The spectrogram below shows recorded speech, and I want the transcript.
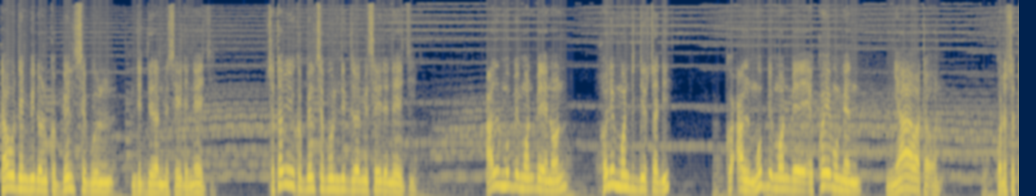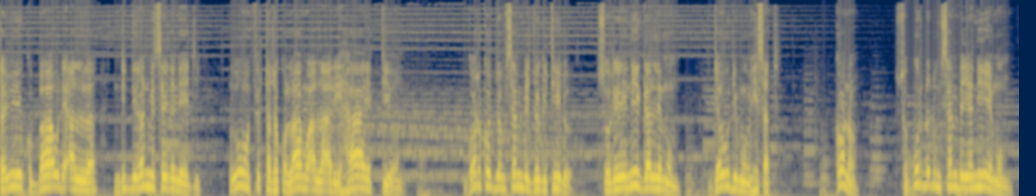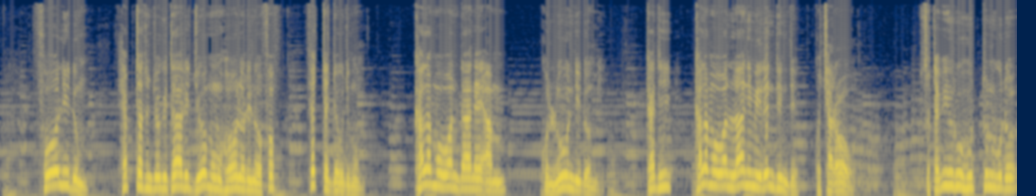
tawde mbiɗon ko belsebul diddiranmi seyɗeneji so tawi ko belsebul diddiranmi seyɗeneji almuɓɓe mon ɓe noon holi mondidirta ɗi ko almuɓɓe mon ɓe e koye mumen ñaawata on. Kono so tawi ko baawɗe allah diddiranmi seyɗeneji ɗum firtata ko laamu allah ari haa yetti on. Gorko jom sembe jogitiiɗo so reeni galle mum jawdi mum hisat. Kono so ɓurɗo ɗum sembe yani e mum fooli ɗum heɓtata jogitaari joomum hoolorino fof fecca jawdi mum. Kala mo wondani am ko luundiɗomi kadi kala mo wallanimi rendinde ko carowo so tawi ruhu tunwuɗo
